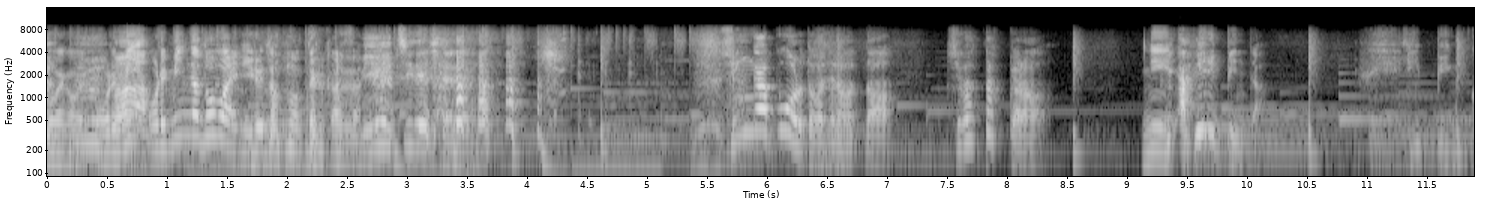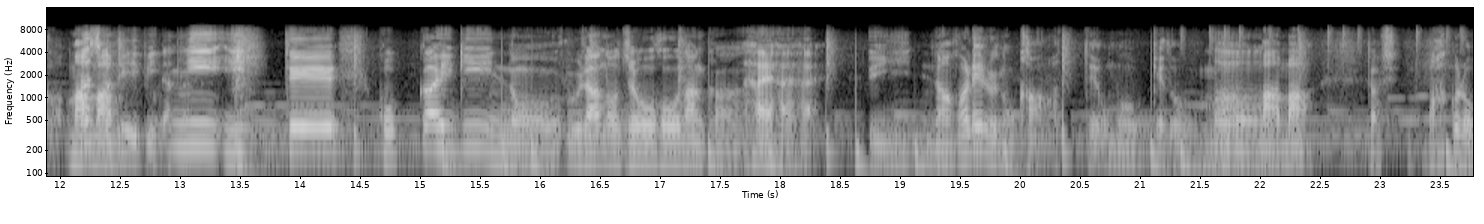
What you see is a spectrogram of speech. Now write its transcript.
ごめんごめん。俺みあ。俺みんなドバイにいると思ってるからさ。身内でしたね。シンガポールとかじゃなかった？違ったっけな？に。あフィリピンだ。フィリピンか。まあ確かまあフィリピンだった。に行って国会議員の裏の情報なんかはいはいはい。い流れるのかって思うけどまあうん。まあまあだし暴露、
